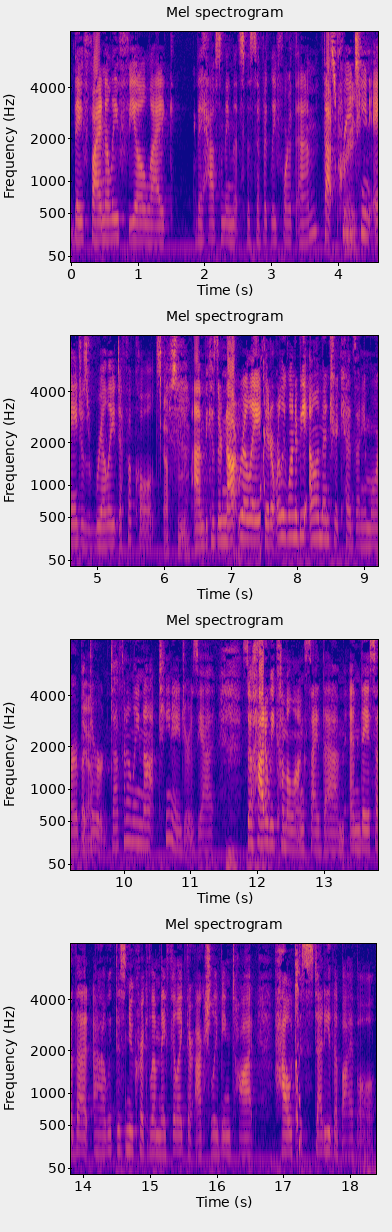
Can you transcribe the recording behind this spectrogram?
they finally feel like they have something that's specifically for them. That's that great. preteen age is really difficult. Absolutely. Um, because they're not really, they don't really want to be elementary kids anymore, but Yeah. they're definitely not teenagers yet. So, how do we come alongside them? And they said that uh, with this new curriculum, they feel like they're actually being taught how to study the Bible,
